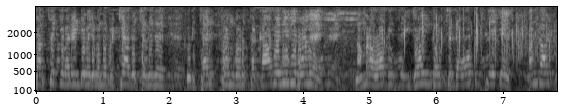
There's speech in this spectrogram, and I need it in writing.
ചർച്ചയ്ക്ക് വരേണ്ടി വരുമെന്ന് പ്രഖ്യാപിച്ചതിന് ഒരു ചരിത്രം കൊടുത്ത കാവ്യനീതി പോലെ നമ്മുടെ ഓഫീസിലേക്ക് ജോയിന്റ് കൗൺസിലിന്റെ ഓഫീസിലേക്ക് പങ്കാളിത്ത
